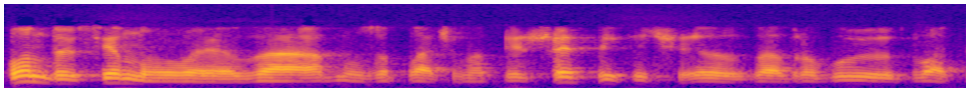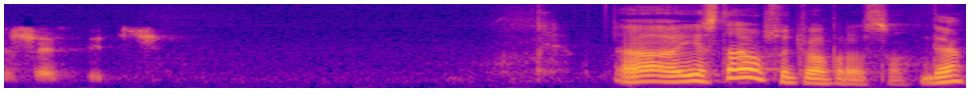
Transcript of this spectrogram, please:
Фонды все новые. За одну заплачено 36 тысяч, э, за другую 26 тысяч. А, ясна вам суть вопроса? Да.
